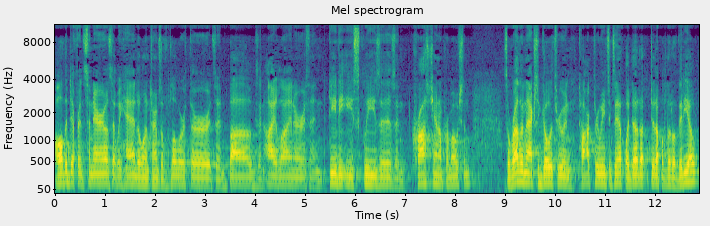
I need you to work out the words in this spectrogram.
all the different scenarios that we handle in terms of lower thirds and bugs and eyeliners and DVE squeezes and cross-channel promotion. So rather than actually go through and talk through each example, I did, did up a little video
